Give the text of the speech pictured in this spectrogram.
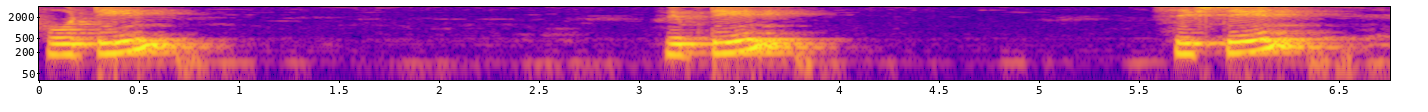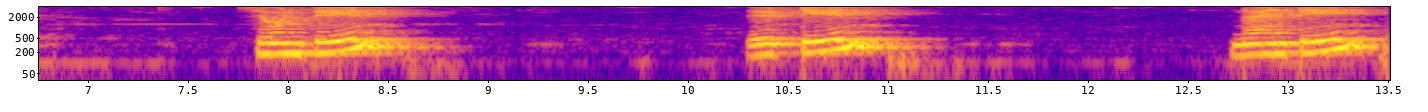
fourteen fifteen sixteen seventeen eighteen nineteen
